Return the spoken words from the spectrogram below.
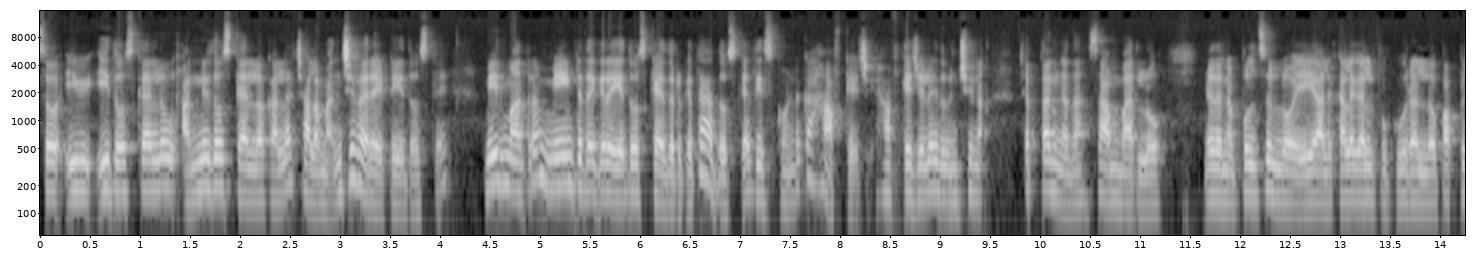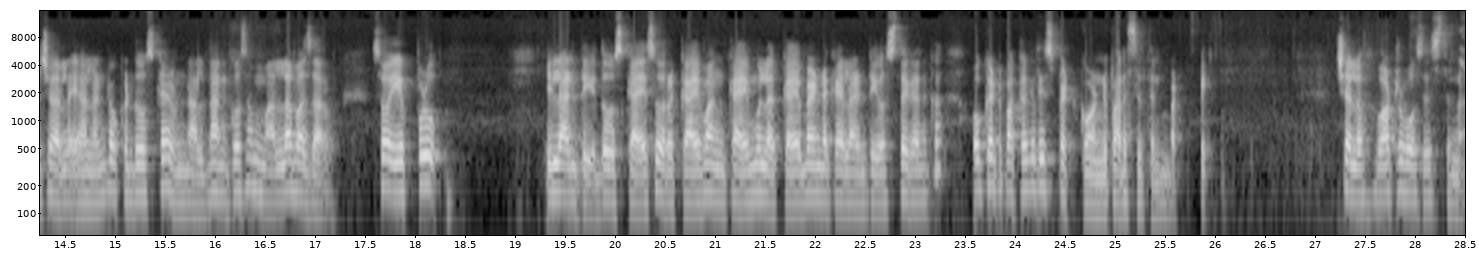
సో ఈ ఈ దోసకాయలు అన్ని దోసకాయల్లో కల్లా చాలా మంచి వెరైటీ ఈ దోసకాయ. మీరు మాత్రం మీ ఇంటి దగ్గర ఏ దోసకాయ దొరికితే ఆ దోసకాయ తీసుకోండి. ఒక హాఫ్ కేజీ. హాఫ్ కేజీలో ఇది ఉంచిన. చెప్తాను కదా సాంబార్లో ఏదైనా పులుసుల్లో వేయాలి. కలగలుపు కూరల్లో పప్పుచారులు వేయాలంటే ఒక దోసకాయ ఉండాలి. దానికోసం మళ్ళా బజారు. సో ఎప్పుడు ఇలాంటి దోసకాయ సొరకాయ వంకాయ ములక్కాయ బెండకాయ లాంటివి వస్తే కనుక ఒకటి పక్కకి తీసి పెట్టుకోండి పరిస్థితిని బట్టి. చలో వాటర్ పోసేస్తున్నా.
